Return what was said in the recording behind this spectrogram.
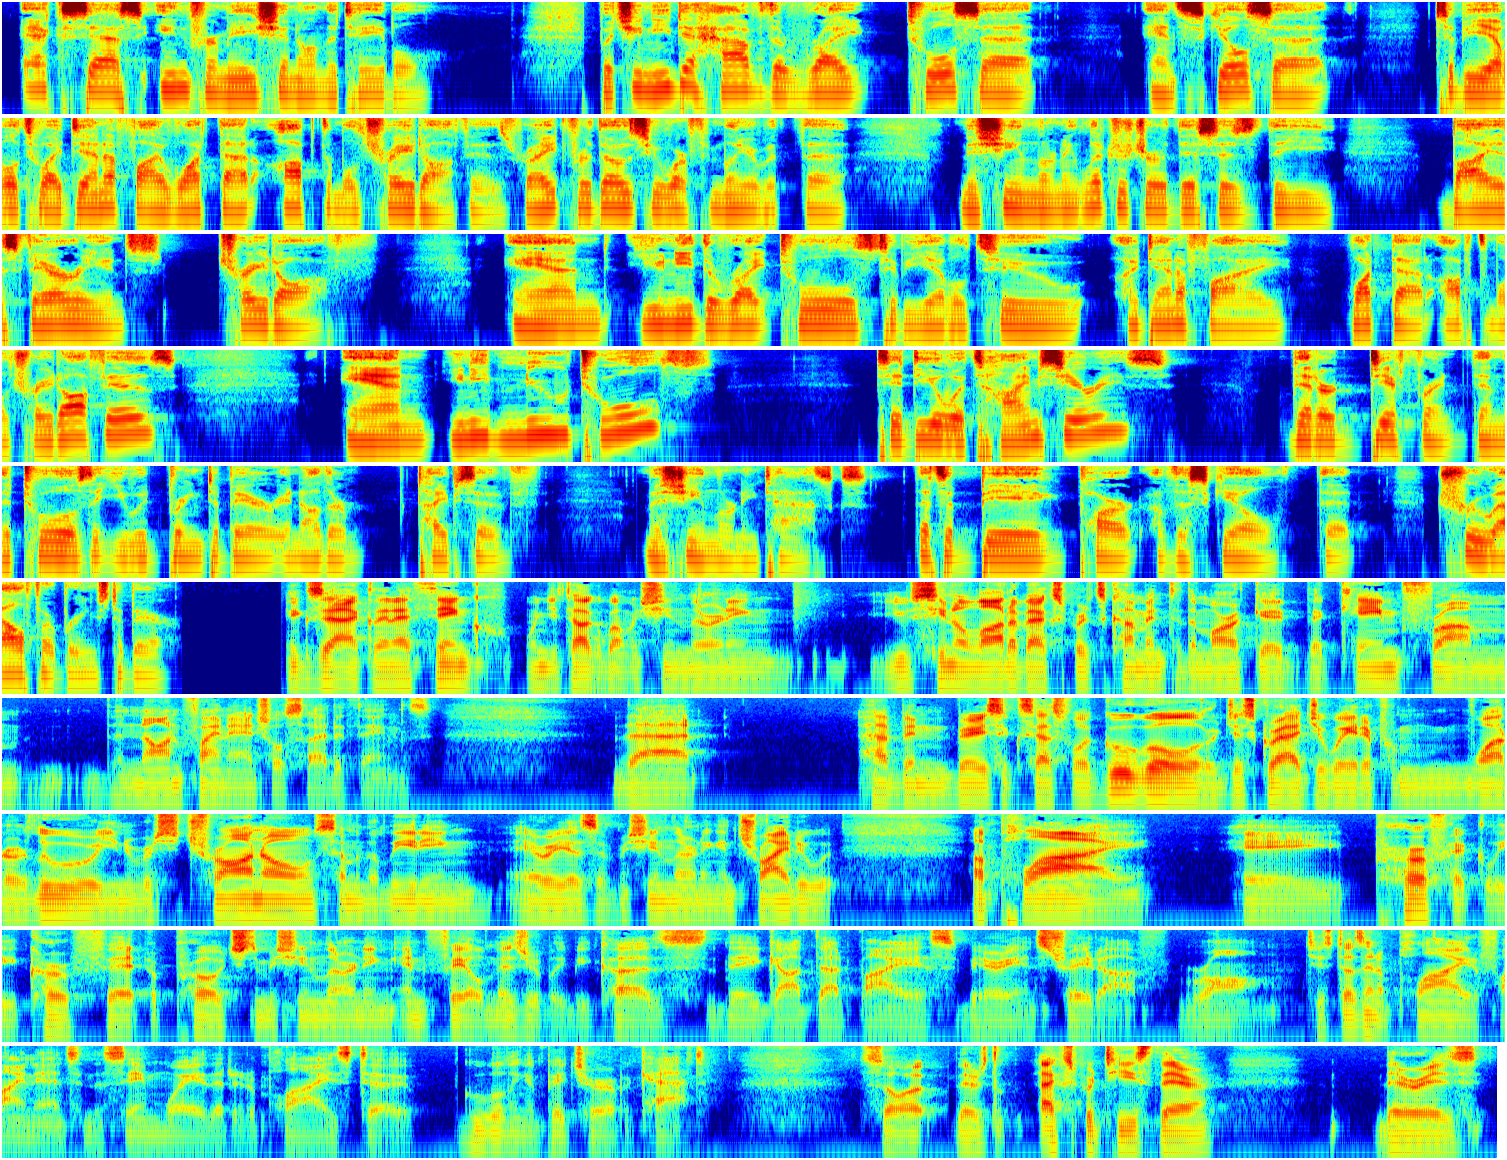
excess information on the table. But you need to have the right tool set and skill set to be able to identify what that optimal trade off is, right? For those who are familiar with the machine learning literature, this is the bias variance trade off. And you need the right tools to be able to identify what that optimal trade off is. And you need new tools to deal with time series that are different than the tools that you would bring to bear in other types of machine learning tasks. That's a big part of the skill that true alpha brings to bear. Exactly. And I think when you talk about machine learning, you've seen a lot of experts come into the market that came from the non financial side of things that have been very successful at Google or just graduated from Waterloo or University of Toronto, some of the leading areas of machine learning, and try to apply a perfectly curve fit approach to machine learning and fail miserably because they got that bias variance trade off wrong. It just doesn't apply to finance in the same way that it applies to Googling a picture of a cat. So uh, there's expertise there. There is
